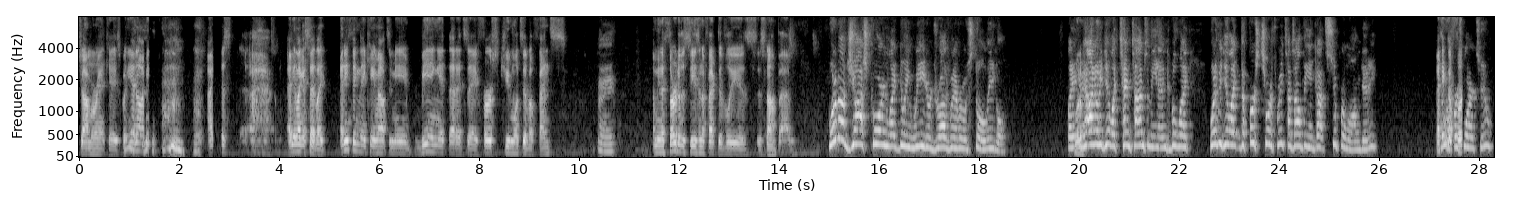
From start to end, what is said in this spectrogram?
Ja Morant case. But yeah, no, I mean, I just, uh, I mean, like I said, like anything they came out to me, being it that it's a first cumulative offense. Right. I mean, a third of the season effectively is is not bad. What about Josh Gordon like doing weed or drugs whenever it was still illegal? Like if- I know he did like ten times in the end, but like what if he did like the first two or three times? I don't think he got super long, did he? I think Or the the first first one or two.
